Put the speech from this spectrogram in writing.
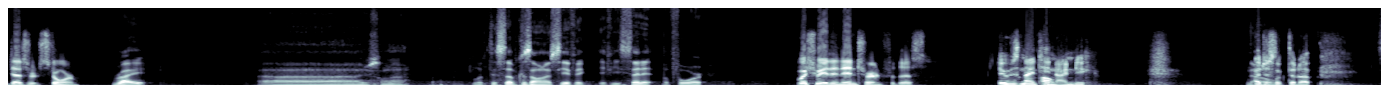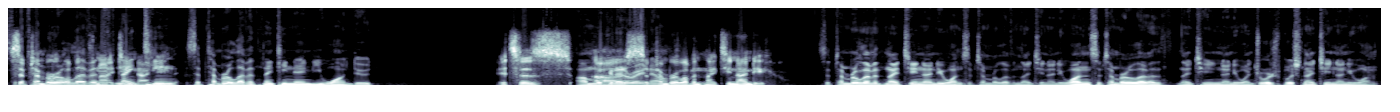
Desert Storm. Right. Uh, I just want to look this up because I want to see if it if he said it before. Wish we had an intern for this. It was 1990. No. I just looked it up. September 11th, 1990. September 11th, 1991, dude. It says I'm looking uh, at it right now. September 11th, 1990. September 11th, 1991. September 11th, 1991. September 11th, 1991. George Bush, 1991.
